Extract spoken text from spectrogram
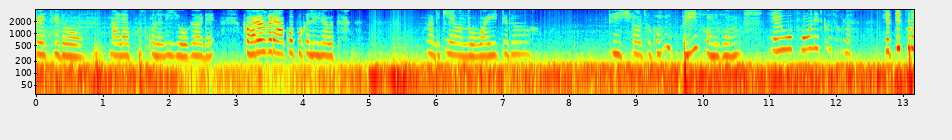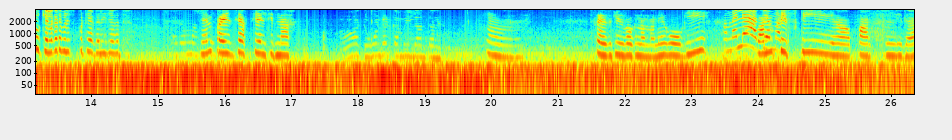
ಗೈಸ್ ಇದು ನಾಳೆ ಅಪ್ಪು ಸ್ಕೂಲಲ್ಲಿ ಯೋಗ ಡೇ ಕವರ್ ಒಳಗಡೆ ಹಾಕೋಪ ಗಲೀಜಾಗುತ್ತೆ ಅದಕ್ಕೆ ಒಂದು ವೈಟದು ಟೀ ಶರ್ಟ್ ಗೊಂಬಿ. ಪ್ಲೀಸ್ ಗೊಂಬಿ ಗೊಂಬೆ. ಅಯ್ಯೋ ಫೋನ್ ಇಟ್ಕೋತಾವಳ ಎತ್ತಿಟ್ಬಿಡು ಕೆಳಗಡೆ ಬೆಳೆಸ್ಬಿಟ್ಟು ಗಲೀಜಾಗುತ್ತೆ ಏನು ಪ್ರೈಸ್ ಜಾಸ್ತಿ ಹೇಳ್ತಿದ್ನಾ ಟೂ ಹಂಡ್ರೆಡ್ ಕಮ್ಮಿ ಇಲ್ಲ ಅಂತಾನೆ ಸೈಜ್ಗೆ ಇವಾಗ ನಮ್ಮ ಮನೆಗೆ ಹೋಗಿ ಒನ್ ಫಿಫ್ಟಿ ಪಾರ್ಸಲ್ ಇದೆ.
